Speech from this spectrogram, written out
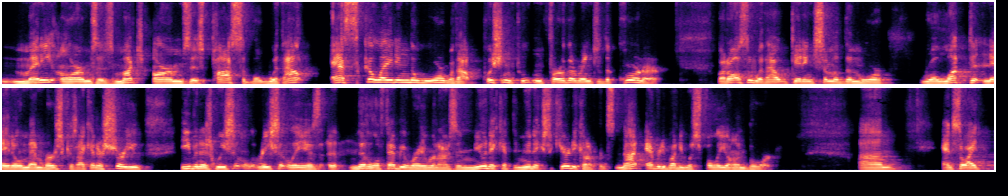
many arms, as much arms as possible, without escalating the war, without pushing Putin further into the corner, but also without getting some of the more reluctant NATO members, because I can assure you, even as recently, as uh, middle of February when I was in Munich at the Munich Security Conference, not everybody was fully on board. Um, and so I,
